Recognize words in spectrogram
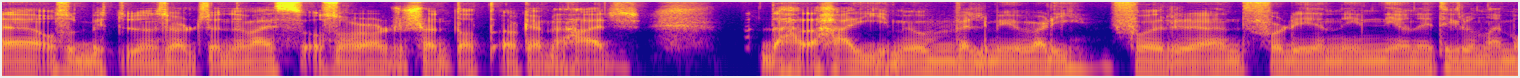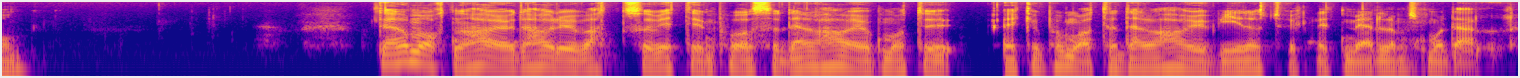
Eh, og så bytter du en størrelse underveis, og så har du skjønt at ok, men her, det her, her gir meg jo veldig mye verdi for, eh, for de 99 kroner i måneden. Dere Morten, har jo, det har du jo vært så vidt innpå, så dere har jo på en måte, ikke på en måte, dere har jo videreutviklet medlemsmodellen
